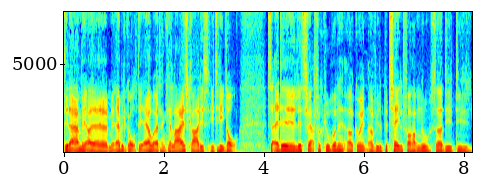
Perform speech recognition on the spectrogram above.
det, der er med, øh, med Appelgaard, det er jo, at han kan lejes gratis i et helt år. Så er det lidt svært for klubberne at gå ind og ville betale for ham nu. Så de, de,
